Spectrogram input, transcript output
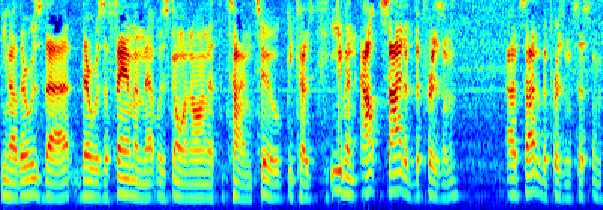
you know, there was that. There was a famine that was going on at the time, too, because even outside of the prison, outside of the prison system,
